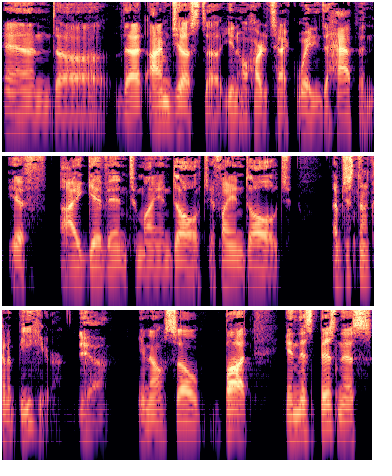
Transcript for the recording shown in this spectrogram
and uh, that I'm just a you know heart attack waiting to happen if I give in to my indulge. If I indulge, I'm just not going to be here. Yeah. You know. So, but in this business,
